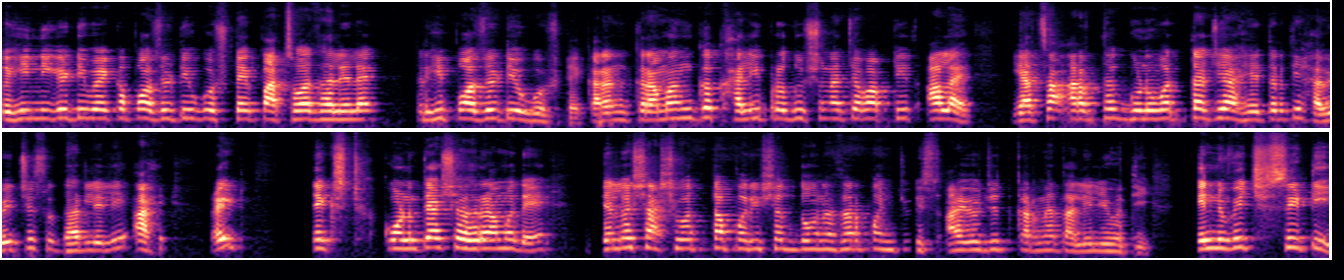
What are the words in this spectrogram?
तर ही निगेटिव्ह आहे का पॉझिटिव्ह गोष्ट आहे? पाचवा झालेला आहे. तर ही पॉझिटिव्ह गोष्ट आहे. कारण क्रमांक खाली प्रदूषणाच्या बाबतीत आलाय. याचा अर्थ गुणवत्ता जी आहे तर ती हवेची सुधारलेली आहे. राईट नेक्स्ट कोणत्या शहरामध्ये जलशाश्वतता परिषद दोन हजार पंचवीस आयोजित करण्यात आलेली होती? In which city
